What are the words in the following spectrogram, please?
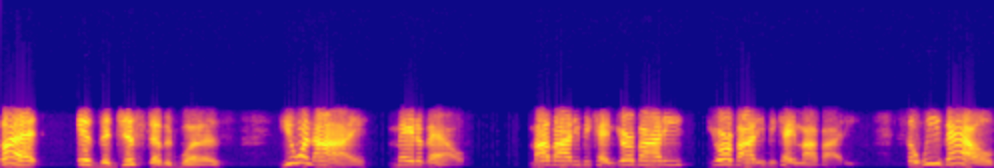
But it, the gist of it was, you and I made a vow. My body became your body, your body became my body. So we vowed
